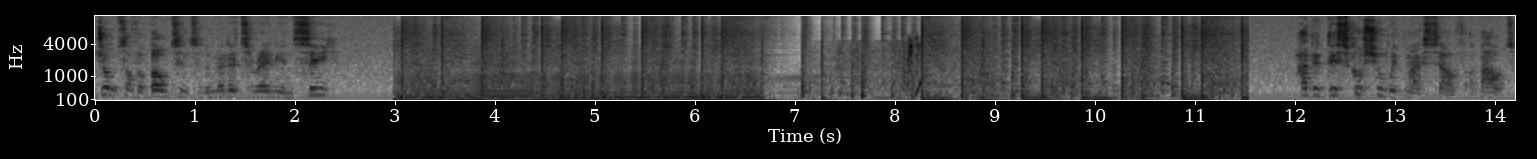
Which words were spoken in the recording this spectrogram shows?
Jumped off a boat into the Mediterranean Sea. Had a discussion with myself about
